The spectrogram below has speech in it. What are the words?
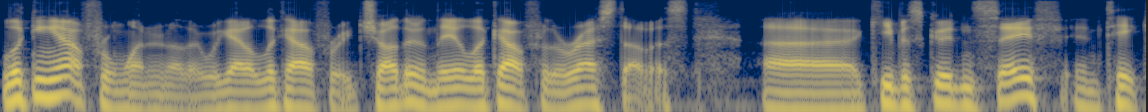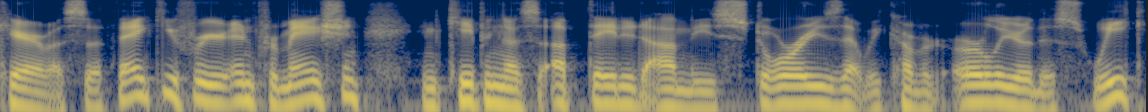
looking out for one another. We got to look out for each other, and they look out for the rest of us. Uh, keep us good and safe and take care of us. So, thank you for your information and keeping us updated on these stories that we covered earlier this week.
